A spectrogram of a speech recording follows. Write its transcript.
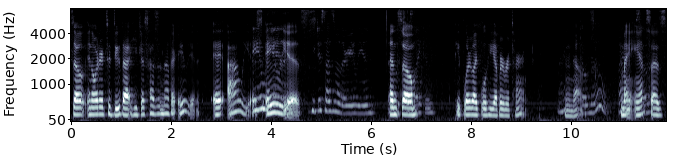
So in order to do that, he just has another alien, a- alias, Alien. alias. He just has another alien. And so- like. People are like, will he ever return? I who knows? Don't know. I My aunt so. says,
